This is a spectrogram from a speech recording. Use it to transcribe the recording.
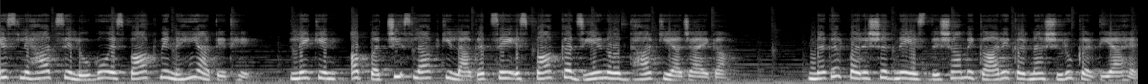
इस लिहाज से लोगों इस पार्क में नहीं आते थे, लेकिन अब 25 लाख की लागत से इस पार्क का जीर्णोद्धार किया जाएगा। नगर परिषद ने इस दिशा में कार्य करना शुरू कर दिया है।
